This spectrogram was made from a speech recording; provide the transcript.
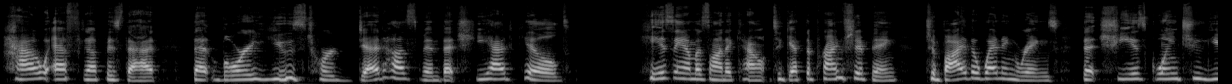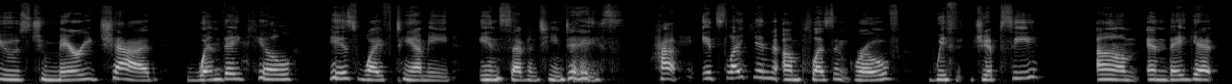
How effed up is that? That Lori used her dead husband that she had killed, his Amazon account to get the prime shipping, to buy the wedding rings that she is going to use to marry Chad when they kill his wife Tammy in 17 days. How it's like in um, Pleasant Grove with Gypsy um and they get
